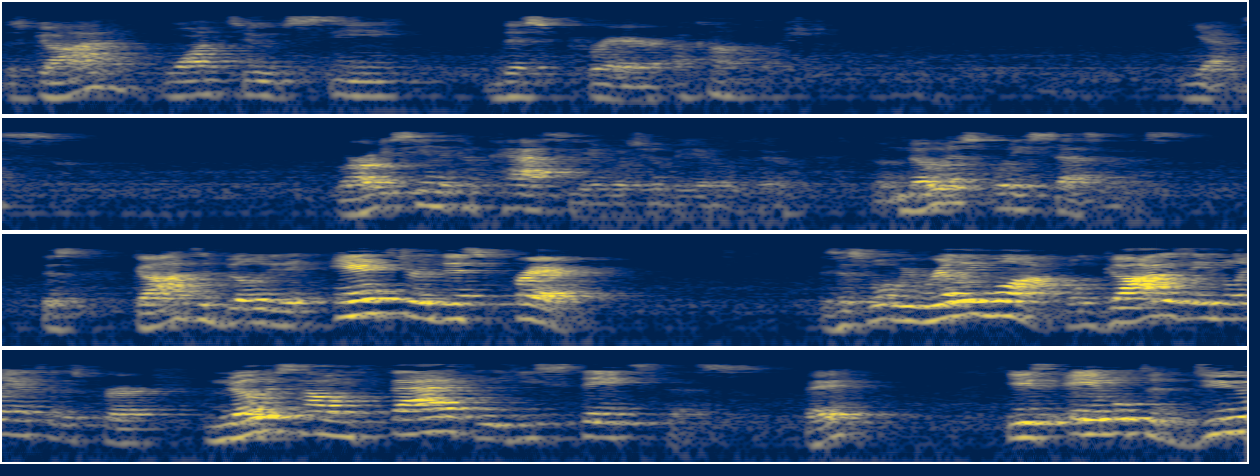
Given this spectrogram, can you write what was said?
Does God want to see this prayer accomplished? Yes. We're already seeing the capacity of what he'll be able to do. Notice what he says in this. This God's ability to answer this prayer is this what we really want? Well, God is able to answer this prayer. Notice how emphatically he states this. Okay? He's able to do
